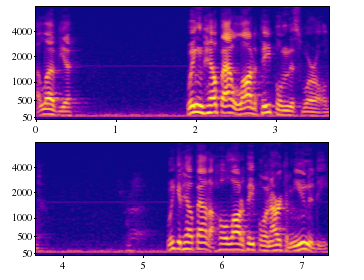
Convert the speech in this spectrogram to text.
I love you. We can help out a lot of people in this world. We could help out a whole lot of people in our community.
